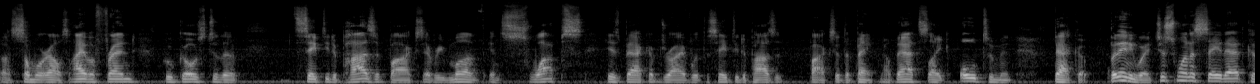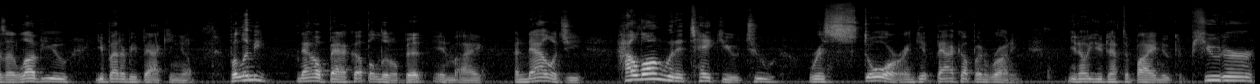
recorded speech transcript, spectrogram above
uh, somewhere else. I have a friend who goes to the safety deposit box every month and swaps his backup drive with the safety deposit box at the bank. Now that's like ultimate backup. But anyway, just want to say that because I love you. You better be backing up. But let me now back up a little bit in my analogy how long would it take you to restore and get back up and running? You know, you'd have to buy a new computer,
